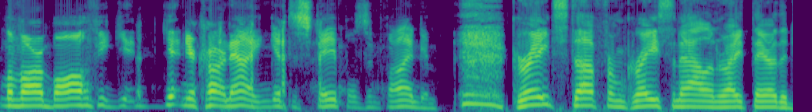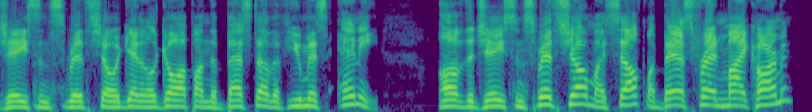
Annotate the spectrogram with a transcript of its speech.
LeVar Ball. If you get get in your car now, you can get to Staples and find him. Great stuff from Grayson Allen right there, the Jason Smith Show. Again, it'll go up on the best of. If you miss any of the Jason Smith Show, myself, my best friend Mike Harmon,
